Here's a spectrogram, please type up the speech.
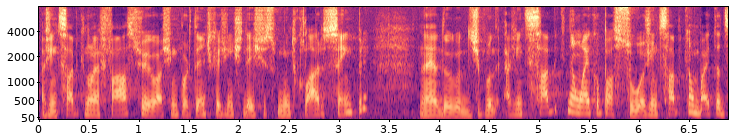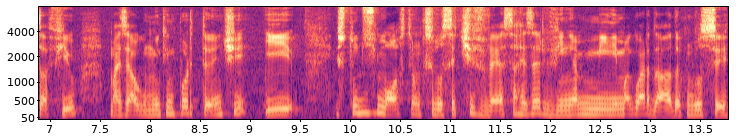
A gente sabe que não é fácil, eu acho importante que a gente deixe isso muito claro sempre. Né, do, do, tipo, a gente sabe que não é culpa sua, a gente sabe que é um baita desafio, mas é algo muito importante e estudos mostram que se você tiver essa reservinha mínima guardada com você,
